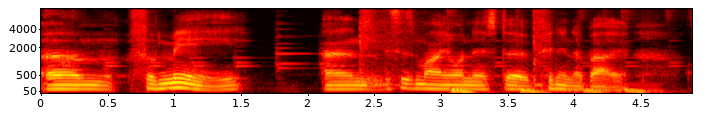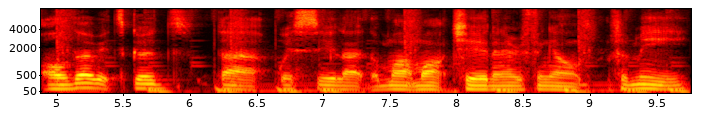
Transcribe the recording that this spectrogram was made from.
Um, for me, and this is my honest opinion about it. Although it's good that we see like the march marching and everything else, for me,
